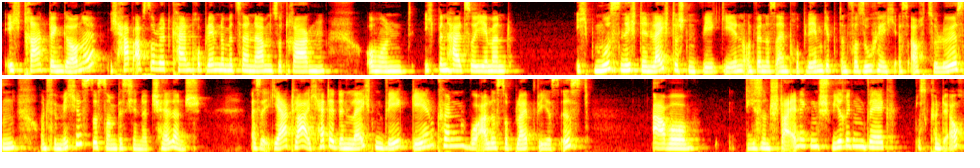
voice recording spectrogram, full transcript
Ich trage den gerne. Ich habe absolut kein Problem damit, seinen Namen zu tragen. Und ich bin halt so jemand, ich muss nicht den leichtesten Weg gehen und wenn es ein Problem gibt, dann versuche ich es auch zu lösen. Und für mich ist das so ein bisschen eine Challenge. Also ja, klar, ich hätte den leichten Weg gehen können, wo alles so bleibt, wie es ist. Aber diesen steinigen, schwierigen Weg, das könnte auch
